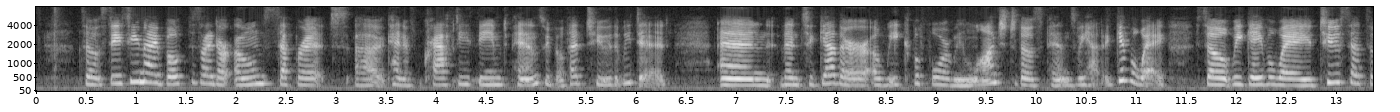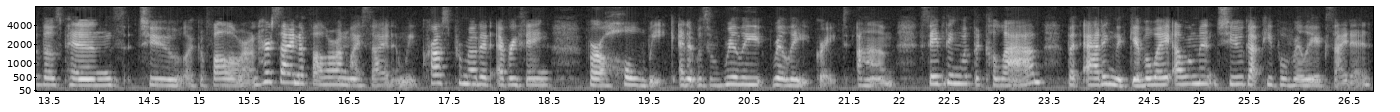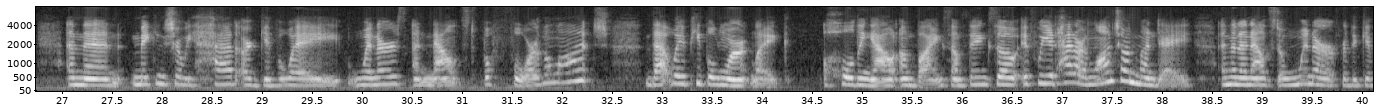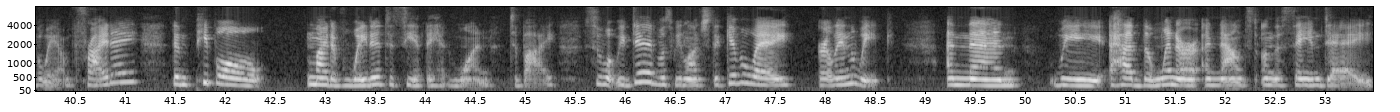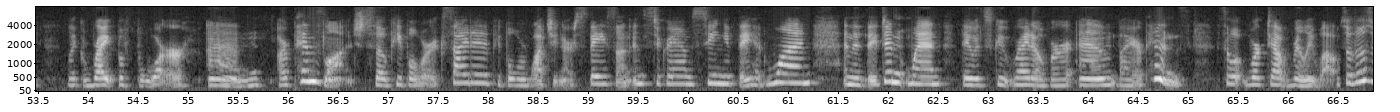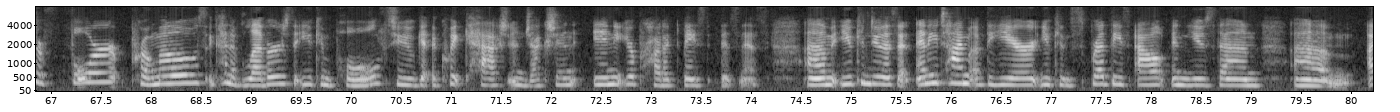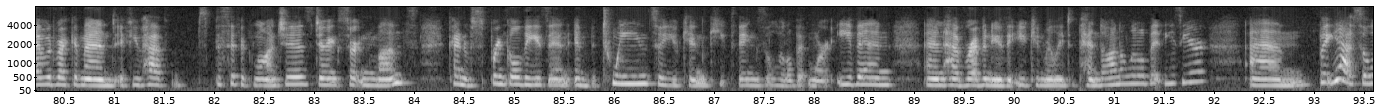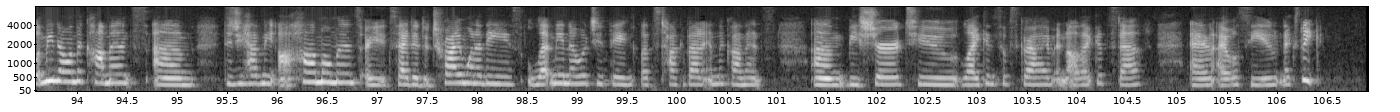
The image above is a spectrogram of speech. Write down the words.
So Stacy and I both designed our own separate uh, kind of crafty themed pins. We both had two that we did. And then together, a week before we launched those pins, we had a giveaway. So we gave away two sets of those pins to like a follower on her side and a follower on my side, and we cross-promoted everything for a whole week. And it was really, really great. Um, same thing with the collab, but adding the giveaway element too got people really excited. And then making sure we had our giveaway winners announced before the launch. That way people weren't like, holding out on buying something. So if we had had our launch on Monday and then announced a winner for the giveaway on Friday, then people might have waited to see if they had won to buy. So what we did was we launched the giveaway early in the week and then we had the winner announced on the same day like right before um, our pins launched. So people were excited, people were watching our space on Instagram, seeing if they had won, and if they didn't win, they would scoot right over and buy our pins. So it worked out really well. So those are four promos and kind of levers that you can pull to get a quick cash injection in your product-based business. Um, you can do this at any time of the year. You can spread these out and use them. Um, I would recommend if you have specific launches during certain months, kind of sprinkle these in in between so you can keep things a little bit more even and have revenue that you can really depend on a little bit easier. Um, but yeah, so let me know in the comments. Um, did you have any aha moments? Are you excited to try one of these? Let me know what you think. Let's talk about it in the comments. Um, be sure to like and subscribe and all that good stuff. And I will see you next week.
